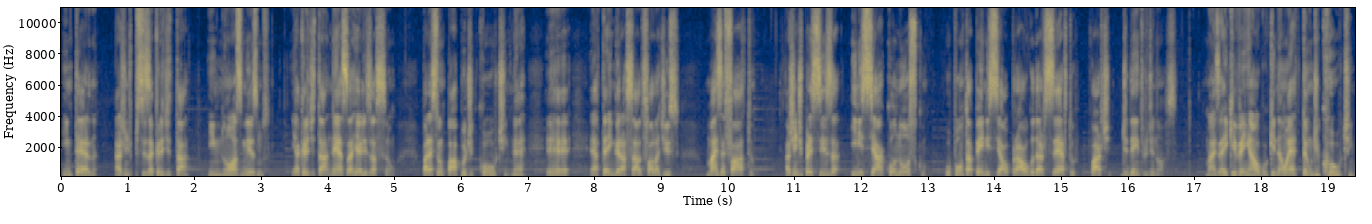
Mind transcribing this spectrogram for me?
interna. A gente precisa acreditar em nós mesmos e acreditar nessa realização. Parece um papo de coaching, né? É, é até engraçado falar disso. Mas é fato. A gente precisa iniciar conosco. O pontapé inicial para algo dar certo parte de dentro de nós. Mas aí que vem algo que não é tão de coaching.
